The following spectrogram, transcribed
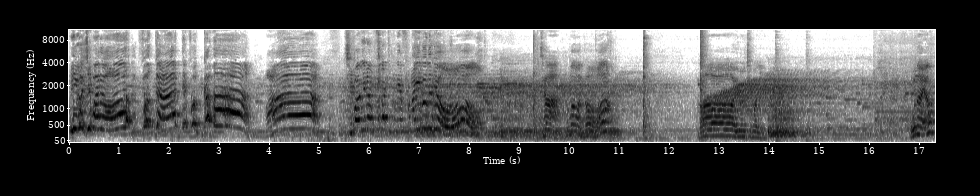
이것이 바로 푸까티 푸까마 아! 지방이는 푸까티 푸의 사랑이거든요. 자 한 번만 더 아 요 지방이. 오나요?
